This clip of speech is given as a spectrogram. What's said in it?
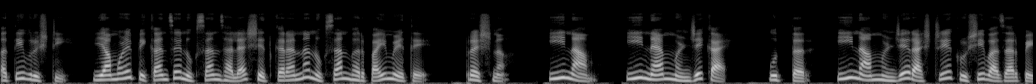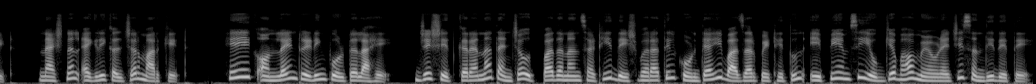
अतिवृष्टी यामुळे पिकांचे नुकसान झाल्यास शेतकऱ्यांना नुकसान भरपाई मिळते. प्रश्न ई नाम ई नॅम म्हणजे काय? उत्तर ई नाम म्हणजे राष्ट्रीय कृषी बाजारपेठ नॅशनल ॲग्रिकल्चर मार्केट. हे एक ऑनलाईन ट्रेडिंग पोर्टल आहे जे शेतकऱ्यांना त्यांच्या उत्पादनांसाठी देशभरातील कोणत्याही बाजारपेठेतून एपीएमसी योग्य भाव मिळवण्याची संधी देते.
